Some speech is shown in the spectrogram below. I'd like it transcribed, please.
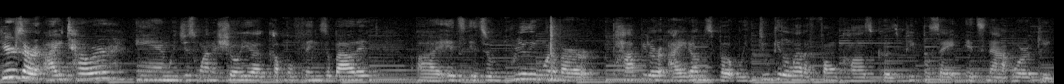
Here's our iTower, and we just want to show you a couple things about it. Uh, it's, it's a really one of our popular items, but we do get a lot of phone calls because people say it's not working.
